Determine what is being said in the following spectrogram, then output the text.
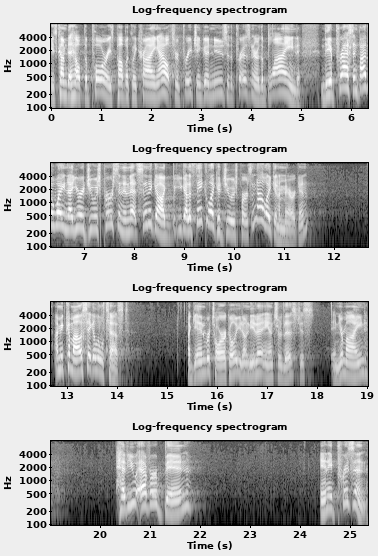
He's come to help the poor. He's publicly crying out through preaching good news to the prisoner, the blind, the oppressed. And by the way, now you're a Jewish person in that synagogue, but you got to think like a Jewish person, not like an American. I mean, come on, let's take a little test. Again, rhetorical. You don't need to answer this. Just in your mind. Have you ever been in a prison?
